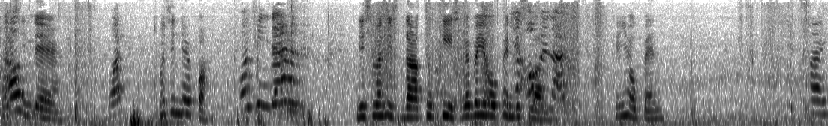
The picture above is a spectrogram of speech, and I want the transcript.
What's in there? What? What's in there pa? What's in there? This one is the cookies. Bebe, you open Yeah, this open one. that. Can you open? Hi.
